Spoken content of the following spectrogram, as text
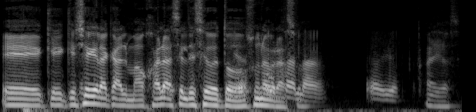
que, que llegue la calma. Ojalá es el deseo de todos. Un abrazo. Adiós. Adiós.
